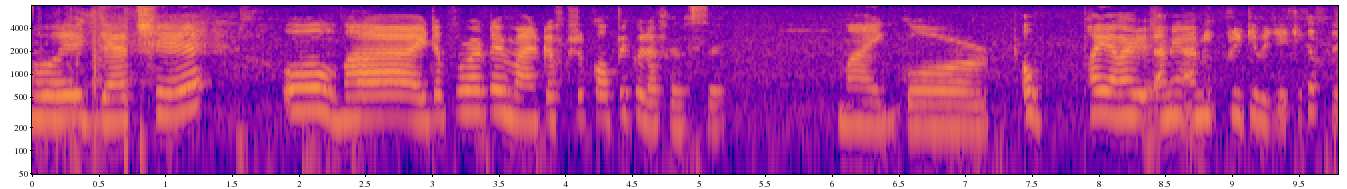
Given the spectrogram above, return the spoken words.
হয়ে গেছে। ও ভাই, এটা পুরোটাই মাইনক্রাফটের কপি করে ফেলছে। মাই গড ও ভাই, আমার, আমি আমি ক্রিটিভে যাই, ঠিক আছে?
